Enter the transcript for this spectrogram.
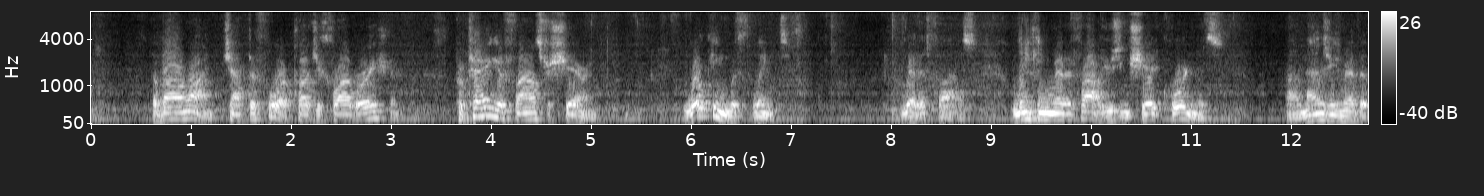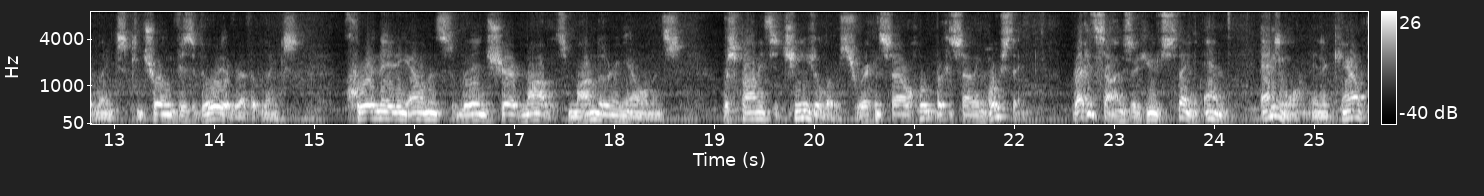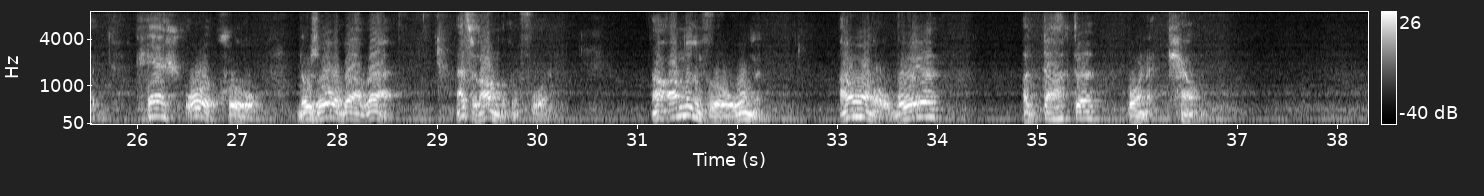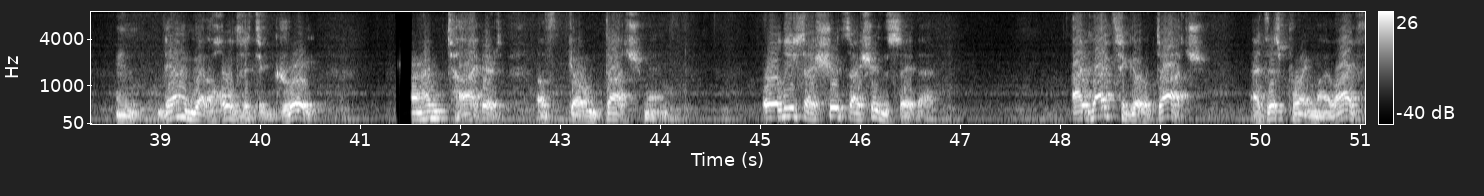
The bottom line, Chapter 4, Project Collaboration, preparing your files for sharing, working with linked Revit files, linking Revit files using shared coordinates, uh, managing Revit links, controlling visibility of Revit links, coordinating elements within shared models, monitoring elements, responding to change alerts, reconcile, reconciling hosting. Reconciling is a huge thing, and anyone in accounting, cash or accrual, knows all about that. That's what I'm looking for. I'm looking for a woman. I want a lawyer, a doctor, or an accountant. And they haven't got to hold a degree. I'm tired of going Dutch, man. Or at least I should, I shouldn't say that. I'd like to go Dutch at this point in my life.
